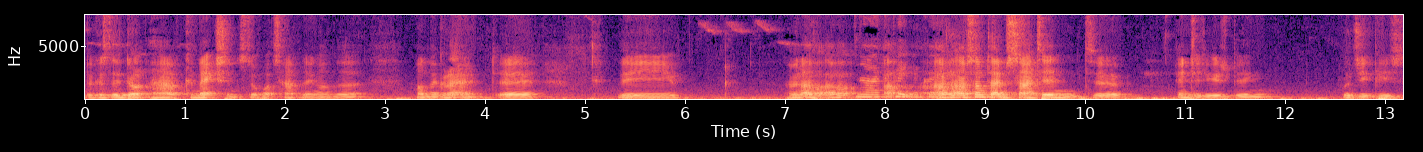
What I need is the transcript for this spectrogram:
because they don't have connections to what's happening on the on the ground. Uh, the I mean, I've, I've, no, I completely agree. I've, I've sometimes sat in to interviews being with GPs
